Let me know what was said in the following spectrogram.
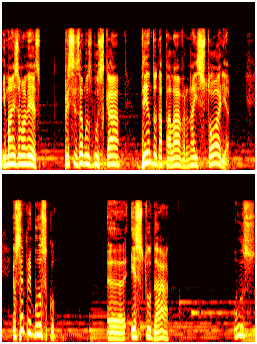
E mais uma vez, precisamos buscar dentro da palavra, na história. Eu sempre busco uh, estudar os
